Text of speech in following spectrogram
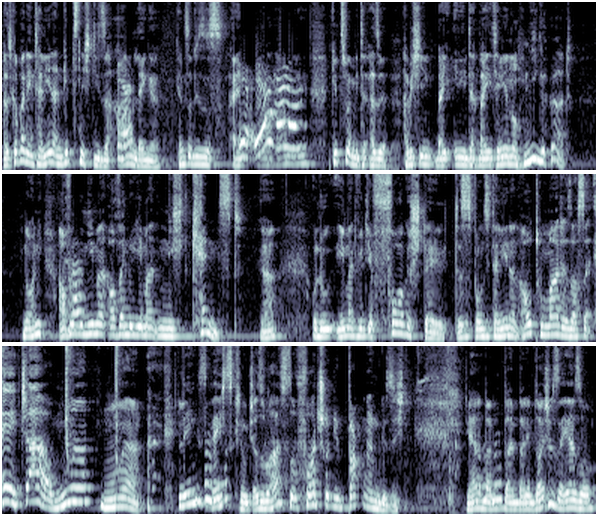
Also ich glaube, bei den Italienern gibt es nicht diese Armlänge. Ja. Kennst du dieses ein, ja, ja, Armlänge? Gibt es beim Italiener, also habe ich ihn bei, bei Italienern noch nie gehört. Noch nie. Auch wenn, du niemand, auch wenn du jemanden nicht kennst, ja, und du, jemand wird dir vorgestellt, das ist bei uns Italienern automatisch, sagst du, ey, ciao, mua, mua. links, mhm. rechts knutsch. Also du hast sofort schon die Backen im Gesicht. Ja, mhm. beim, beim, bei dem Deutschen ist er eher so,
